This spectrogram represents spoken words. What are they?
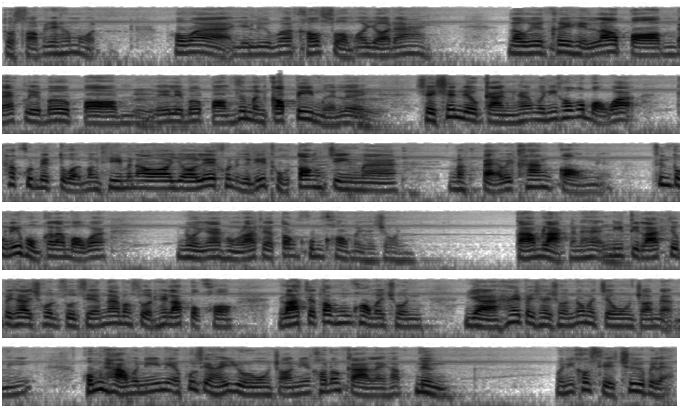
ตรวจสอบไม่ได้ทั้งหมด เพราะว่าอย่าลืมว่าเขาสวมอย. ได้ เรายังเคยเห็นเหล้าปลอม Black Label ปลอม Red Label ปลอมซึ่งมันก๊อปปี้เหมือนเลยอืมเช่นเช่นเดียวกันครับวันนี้เขาก็บอกว่าถ้าคุณไปตรวจบางทีมันเอาอย. เลขคนอื่นที่ถูกต้องจริงมามาแปะไว้ข้างกล่องเนี่ยซึ่งตรงนี้ผมกำลังบอกว่าหน่วยงานของรัฐจะต้องคุ้มครองประชาชน ตามหลักนะฮะนิติรัฐคือประชาชนสูญเสียอำนาจบางส่วนให้รัฐปกครอง รัฐจะต้องคุ้มครองประชาชน อย่าให้ประชาชนต้องมาเจอวงจรแบบนี้ ผมถามวันนี้เนี่ยผู้เสียหายที่อยู่ในวงจรนี้เขาต้องการอะไรครับหนึ่งวันนี้เขาเสียชื่อไปแล้ว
